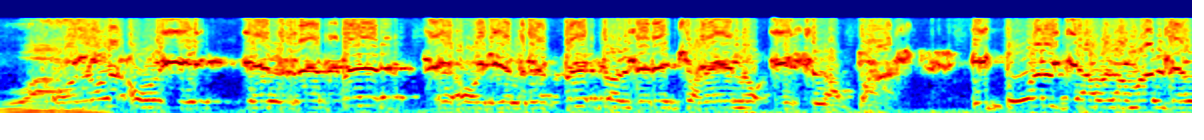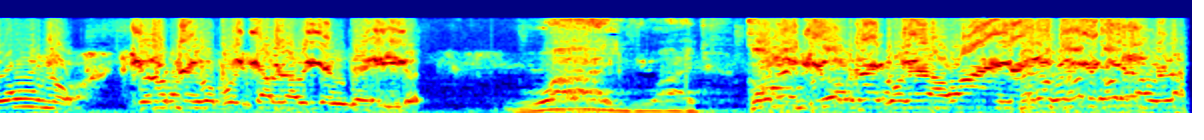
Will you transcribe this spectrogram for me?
Wow. Honor, oye, el respeto, eh, oye, el respeto al derecho ajeno es la paz. Y todo el que habla mal de uno, yo no tengo por qué hablar bien de ellos. Guay, guay. Yo récord la vaina, Pero, que quiera hablar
